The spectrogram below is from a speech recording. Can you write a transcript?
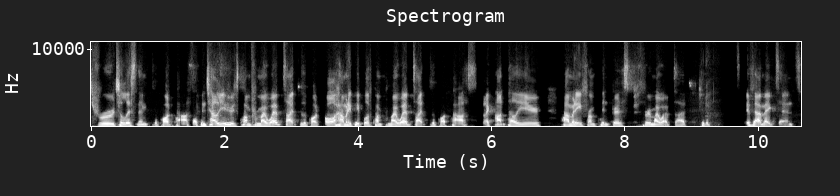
through to listening to the podcast. I can tell you who's come from my website to the pod, or how many people have come from my website to the podcast. But I can't tell you how many from Pinterest through my website to the if that makes sense.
